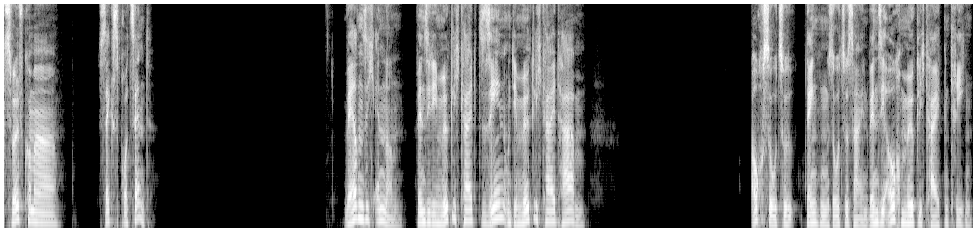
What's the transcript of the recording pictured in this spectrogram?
12,6 Prozent werden sich ändern, wenn sie die Möglichkeit sehen und die Möglichkeit haben, auch so zu denken, so zu sein, wenn sie auch Möglichkeiten kriegen.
